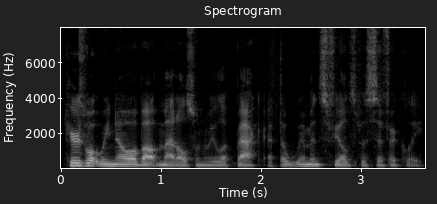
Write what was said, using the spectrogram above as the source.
here's what we know about medals when we look back at the women's field specifically.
